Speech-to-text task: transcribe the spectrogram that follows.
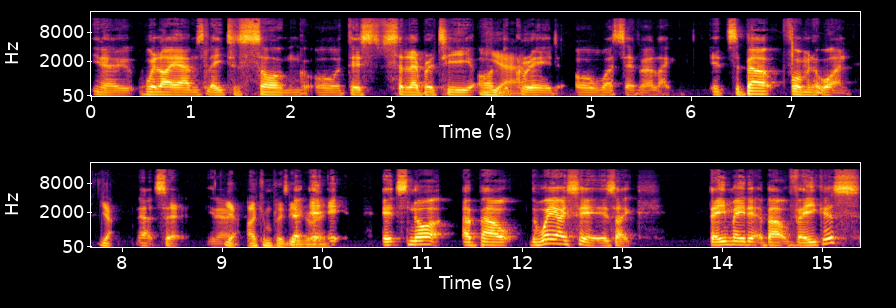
you know Will I Am's latest song or this celebrity on Yeah. the grid or whatever. Like it's about Formula One. Yeah. that's it. You know, yeah, I completely Yeah, agree. it- it- it's not about the way I see it is like they made it about Vegas,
